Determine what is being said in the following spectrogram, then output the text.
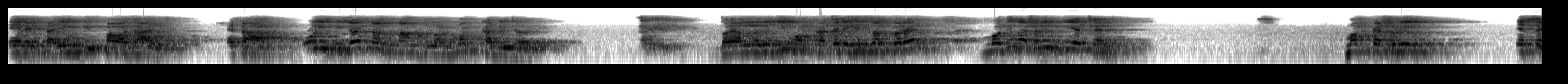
এর একটা ইঙ্গিত পাওয়া যায়। এটা ওই বিজয়টার নাম হলো মক্কা বিজয়। দয়াল মক্কা ছেড়ে হিজরত করে মদিনা শরীফ গিয়েছেন। মক্কা শরীফ, এসে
